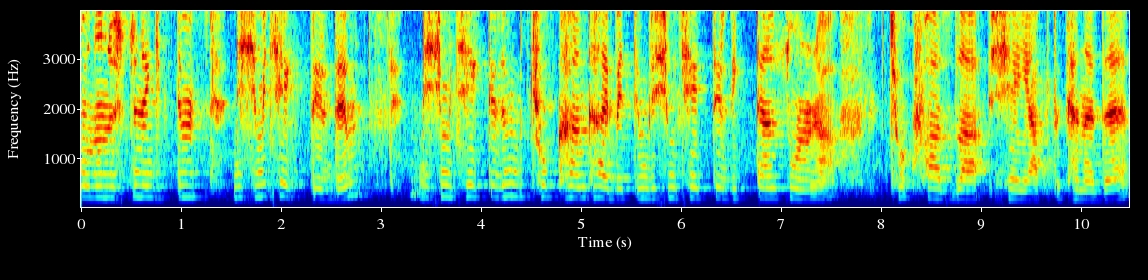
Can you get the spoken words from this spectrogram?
Onun üstüne gittim dişimi çektirdim. Dişimi çektirdim çok kan kaybettim. Dişimi çektirdikten sonra çok fazla şey yaptı kanadı.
